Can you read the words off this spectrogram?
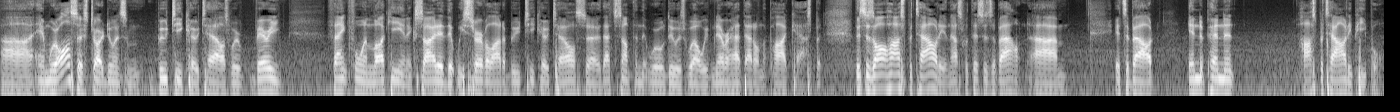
uh, and we'll also start doing some boutique hotels. We're very thankful and lucky and excited that we serve a lot of boutique hotels. So that's something that we'll do as well. We've never had that on the podcast, but this is all hospitality, and that's what this is about. Um, it's about independent hospitality people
